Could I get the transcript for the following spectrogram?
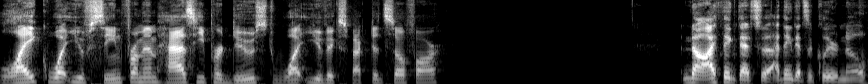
like what you've seen from him? Has he produced what you've expected so far? No, I think that's a, I think that's a clear no.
